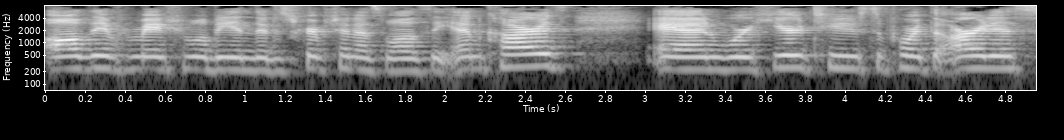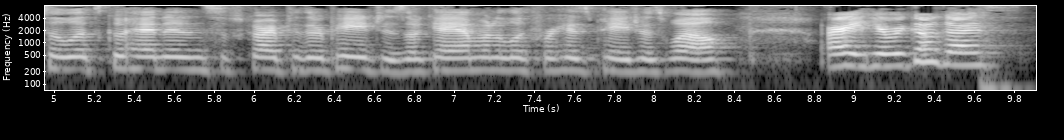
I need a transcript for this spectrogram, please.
all the information will be in the description as well as the end cards. And we're here to support the artists, so let's go ahead and subscribe to their pages. Okay, I'm gonna look for his page as well. All right, here we go, guys.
